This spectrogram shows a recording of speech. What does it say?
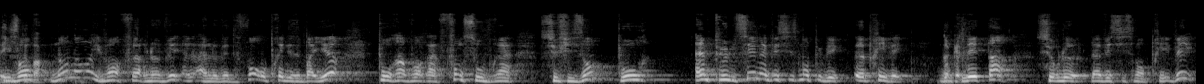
ils vont, non, non, ils vont faire lever, un levée de fonds auprès des bailleurs pour avoir un fonds souverain suffisant pour impulser l'investissement public, euh, privé. Donc, l'État sur l'investissement privé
